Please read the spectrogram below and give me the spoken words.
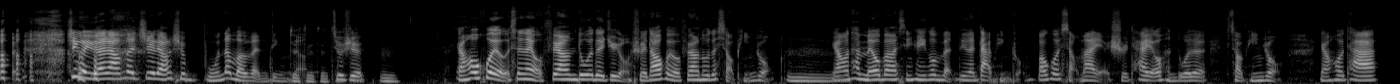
这个原粮的质量是不那么稳定的。对对对，就是嗯然后会有现在有非常多的这种水稻，会有非常多的小品种，嗯，然后它没有办法形成一个稳定的大品种，包括小麦也是，它也有很多的小品种，然后它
